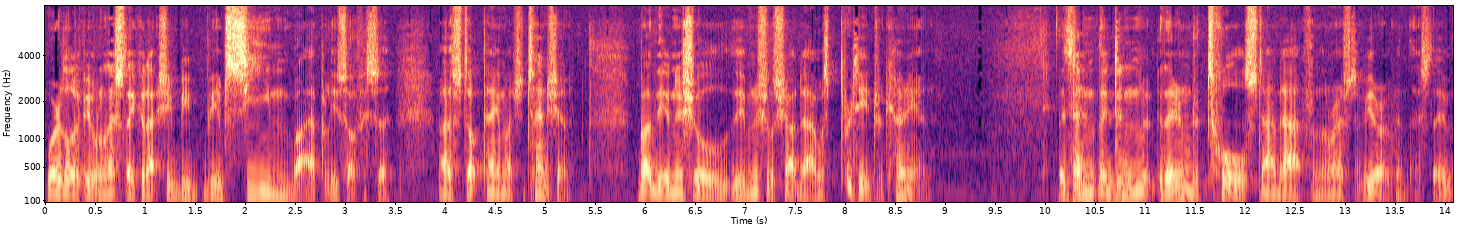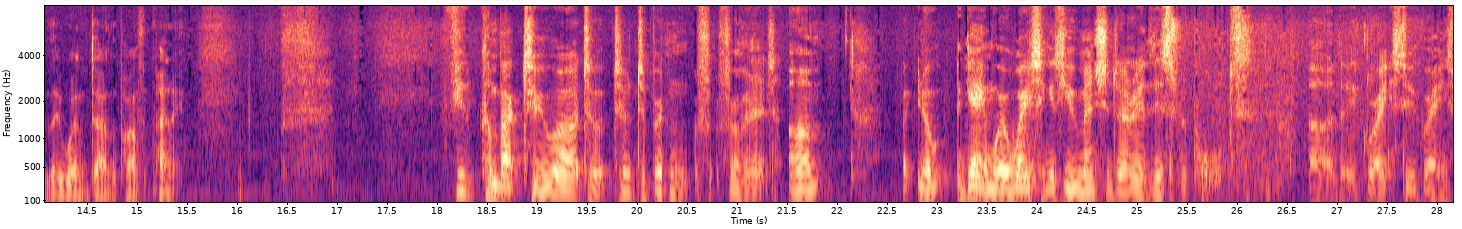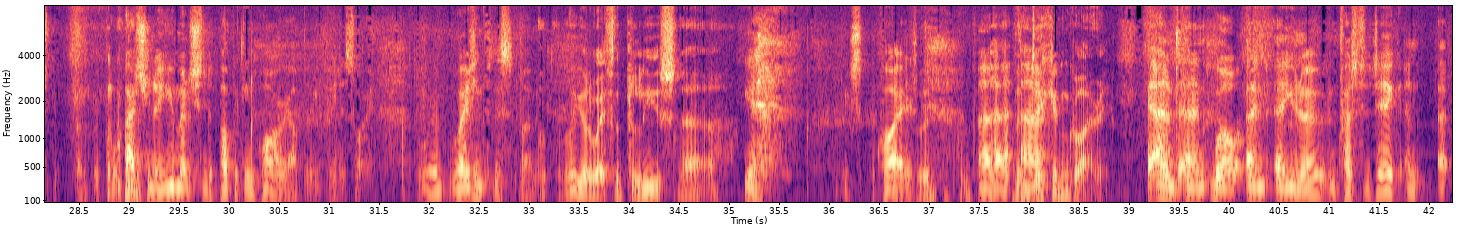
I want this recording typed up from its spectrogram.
where a lot of people, unless they could actually be be obscene by a police officer, uh, stopped paying much attention. But the initial the initial shutdown was pretty draconian. They so, didn't they didn't they didn't at all stand out from the rest of Europe in this. They they went down the path of panic. If you come back to uh, to, to, to, Britain for a minute, um, you know, again, we're waiting, as you mentioned earlier, this report, uh, the Gray, Sue Gray's report. Actually, no, you mentioned the public inquiry, I believe, Peter. Sorry, we're waiting for this moment. Well, you got to wait for the police now. Yeah, it's quiet. The, uh, the uh, Dick inquiry. And and well, and uh, you know, Cressida Dick, and uh,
